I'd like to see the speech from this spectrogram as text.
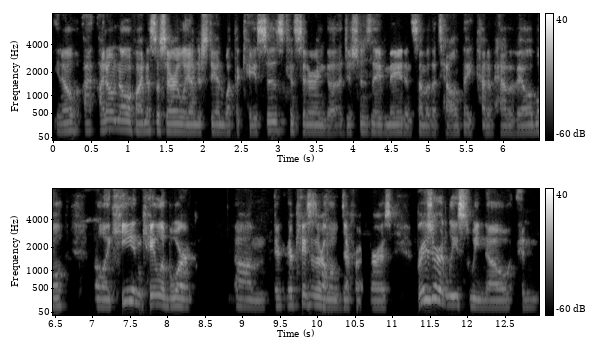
You know, I, I don't know if I necessarily understand what the case is, considering the additions they've made and some of the talent they kind of have available. But like he and Kaleb Ort um, their, their, cases are a little different. Whereas Brasier, at least we know and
